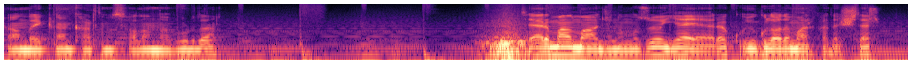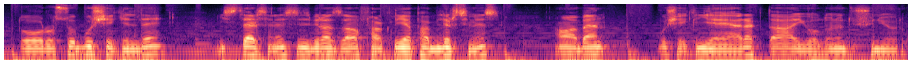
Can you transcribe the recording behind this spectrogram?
Şu anda ekran kartımız falan da burada. Termal macunumuzu yayarak uyguladım arkadaşlar. Doğrusu bu şekilde. İsterseniz siz biraz daha farklı yapabilirsiniz. Ama ben bu şekilde yayarak daha iyi olduğunu düşünüyorum.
